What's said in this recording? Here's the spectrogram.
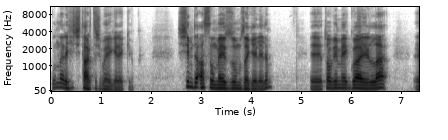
Bunları hiç tartışmaya gerek yok. Şimdi asıl mevzumuza gelelim. Ee, Tobey Maguire'la e,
